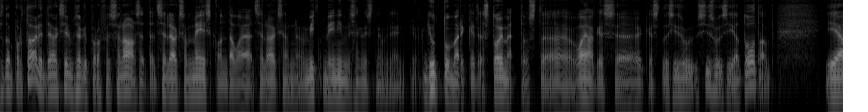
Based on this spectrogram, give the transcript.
seda portaali tehakse ilmselgelt professionaalselt, et selle jaoks on meeskonda vaja, et selle jaoks on mitme inimese sellist jutumärkides toimetust äh, vaja, kes, kes seda sisu, sisu siia toodab ja,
